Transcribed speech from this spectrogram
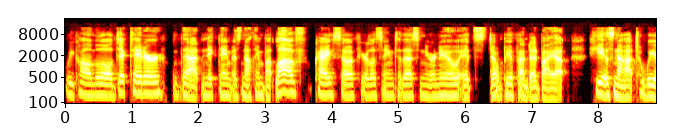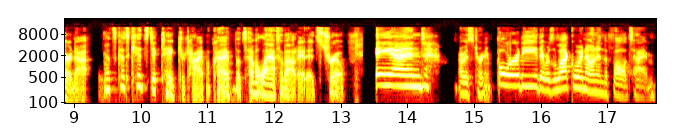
We call him the little dictator. That nickname is nothing but love. Okay. So if you're listening to this and you're new, it's don't be offended by it. He is not. We are not. It's because kids dictate your time. Okay. Let's have a laugh about it. It's true. And I was turning 40. There was a lot going on in the fall time.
